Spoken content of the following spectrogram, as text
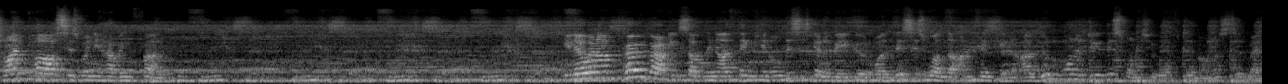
Time passes when you're having fun. You know, when I'm programming something, I'm thinking, oh, this is going to be a good one. This is one that I'm thinking, I wouldn't want to do this one too often, I must admit.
